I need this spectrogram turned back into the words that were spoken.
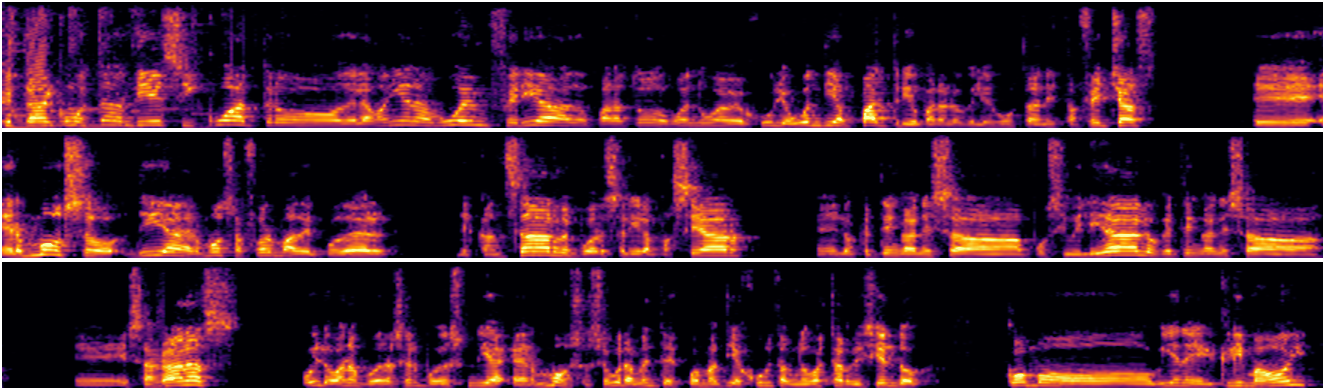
¿qué tal? ¿Cómo están? 10 y 4 de la mañana, buen feriado para todos, buen 9 de julio, buen día patrio para lo que les gustan estas fechas. Eh, hermoso día, hermosa forma de poder descansar, de poder salir a pasear. eh, los que tengan esa posibilidad, los que tengan eh, esas ganas, hoy lo van a poder hacer porque es un día hermoso. Seguramente después Matías Hurtag nos va a estar diciendo cómo viene el clima hoy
